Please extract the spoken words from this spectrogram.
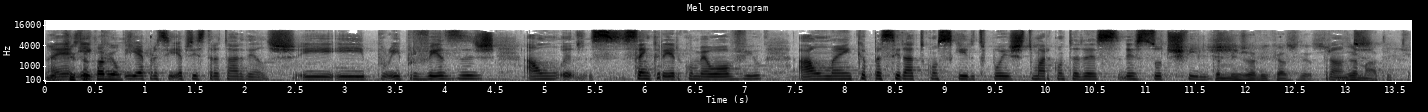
e é, é preciso tratar deles. E é, é preciso tratar deles. E, e, por, e, por vezes, um, sem querer, como é óbvio, há uma incapacidade de conseguir depois tomar conta desse, desses outros filhos. Também já vi casos desses, Pronto. dramáticos. Uh,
